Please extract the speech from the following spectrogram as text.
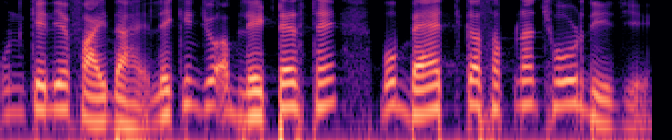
उनके लिए फ़ायदा है। लेकिन जो अब लेटेस्ट हैं, वो बैच का सपना छोड़ दीजिए,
